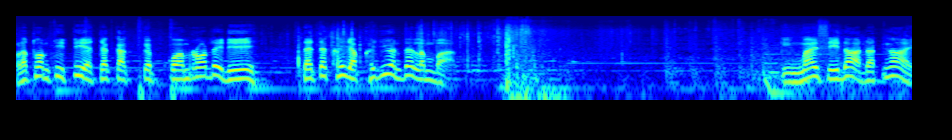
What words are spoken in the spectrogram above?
กระท่อมที่เตี้ยจะกักเก็บความร้อนได้ดี แต่จะขยับขยื่นได้ลำบาก กิ่งไม้สีด้าดัดง่าย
